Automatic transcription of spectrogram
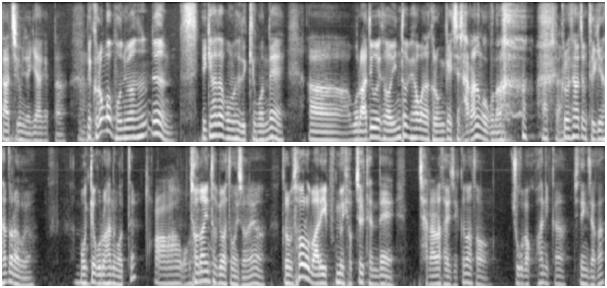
나 지금 얘기하겠다. 음. 근데 그런 거 보면은 얘기하다 보면서 느낀 건데 아, 뭐 라디오에서 인터뷰하거나 그런 게 진짜 잘하는 거구나. 그런 생각 좀 들긴 하더라고요. 원격으로 하는 것들? 아 원... 전화 인터뷰 같은 거 있잖아요. 그럼 서로 말이 분명 겹칠 텐데 잘 알아서 이제 끊어서 주고받고 하니까 진행자가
